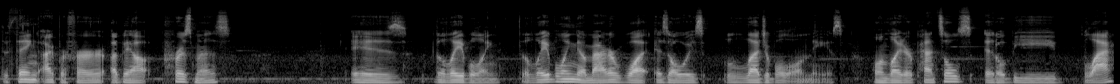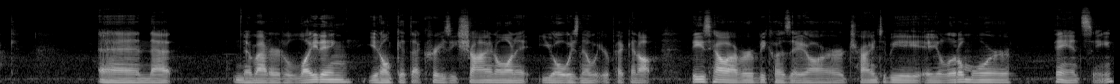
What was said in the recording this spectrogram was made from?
The thing I prefer about Prismas is the labeling. The labeling, no matter what, is always legible on these. On lighter pencils, it'll be black, and that no matter the lighting, you don't get that crazy shine on it. You always know what you're picking up. These, however, because they are trying to be a little more fancy,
